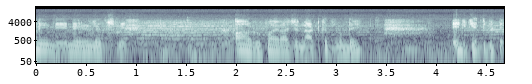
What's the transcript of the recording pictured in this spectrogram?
ನೀನೇನು ಹೇಳಿ ಲಕ್ಷ್ಮಿ ಆ ರೂಪಾಯಿ ರಾಜ ನಾಟಕದ ಮುಂದೆ ಇದು ಗೆದ್ದುಬಿಟ್ಟೆ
